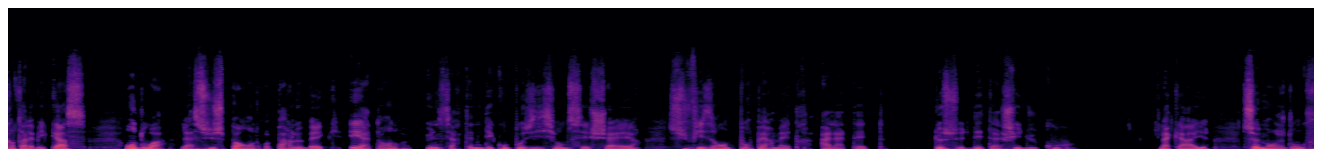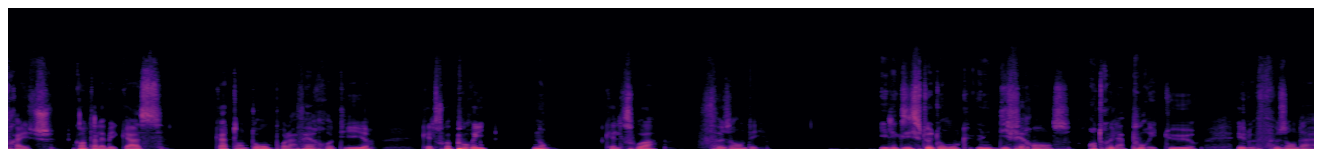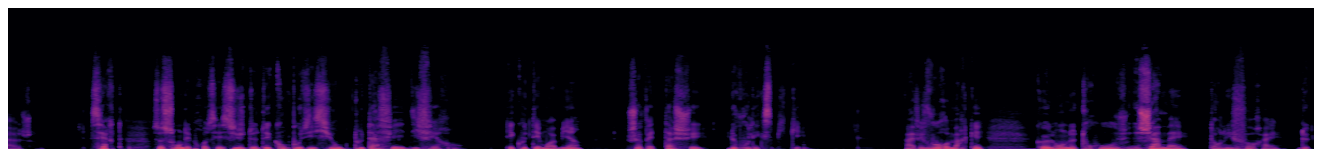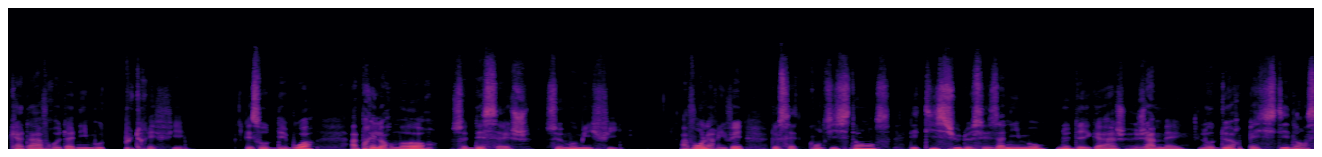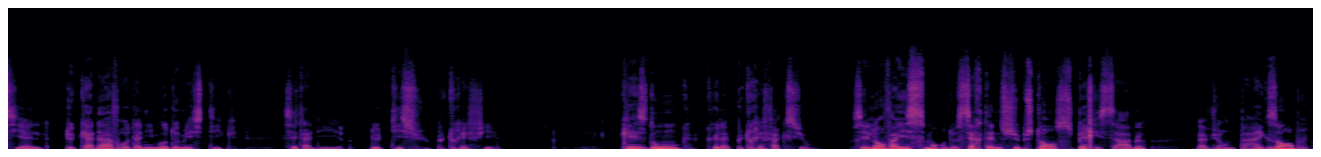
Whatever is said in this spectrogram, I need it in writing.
Quant à la bécasse, on doit la suspendre par le bec et attendre une certaine décomposition de ses chairs, suffisante pour permettre à la tête de se détacher du cou. La caille se mange donc fraîche. Quant à la bécasse, qu'attend-on pour la faire rôtir? Qu'elle soit pourrie? Non, qu'elle soit faisandée. Il existe donc une différence entre la pourriture et le faisandage. Certes, ce sont des processus de décomposition tout à fait différents. Écoutez-moi bien, je vais tâcher de vous l'expliquer. Avez-vous remarqué que l'on ne trouve jamais dans les forêts de cadavres d'animaux putréfiés? Les hôtes des bois, après leur mort, se dessèchent, se momifient. Avant l'arrivée de cette consistance, les tissus de ces animaux ne dégagent jamais l'odeur pestilentielle de cadavres d'animaux domestiques, c'est-à-dire tissus putréfiés. Qu'est-ce donc que la putréfaction? C'est l'envahissement de certaines substances périssables, la viande par exemple,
